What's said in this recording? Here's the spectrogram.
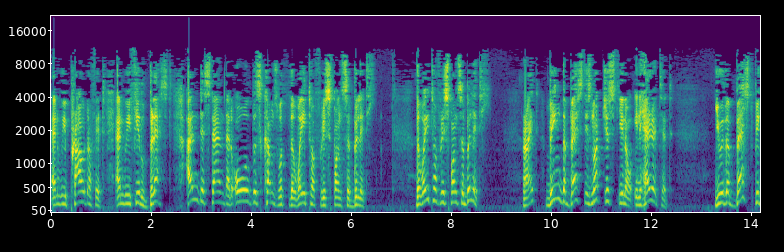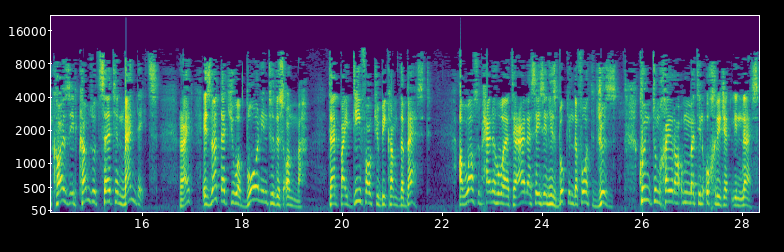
and we're proud of it, and we feel blessed, understand that all this comes with the weight of responsibility. The weight of responsibility. Right? Being the best is not just, you know, inherited. You're the best because it comes with certain mandates. Right? It's not that you were born into this ummah, that by default you become the best. Allah subhanahu wa ta'ala says in His book in the fourth juz, كنتم خير أمة أخرجت للناس.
